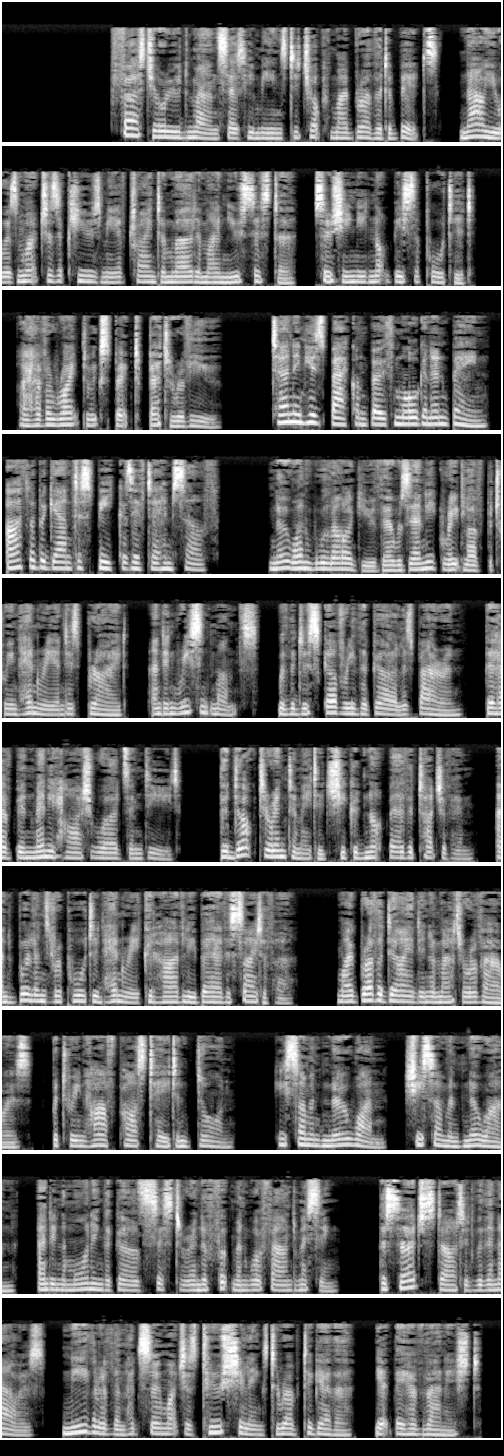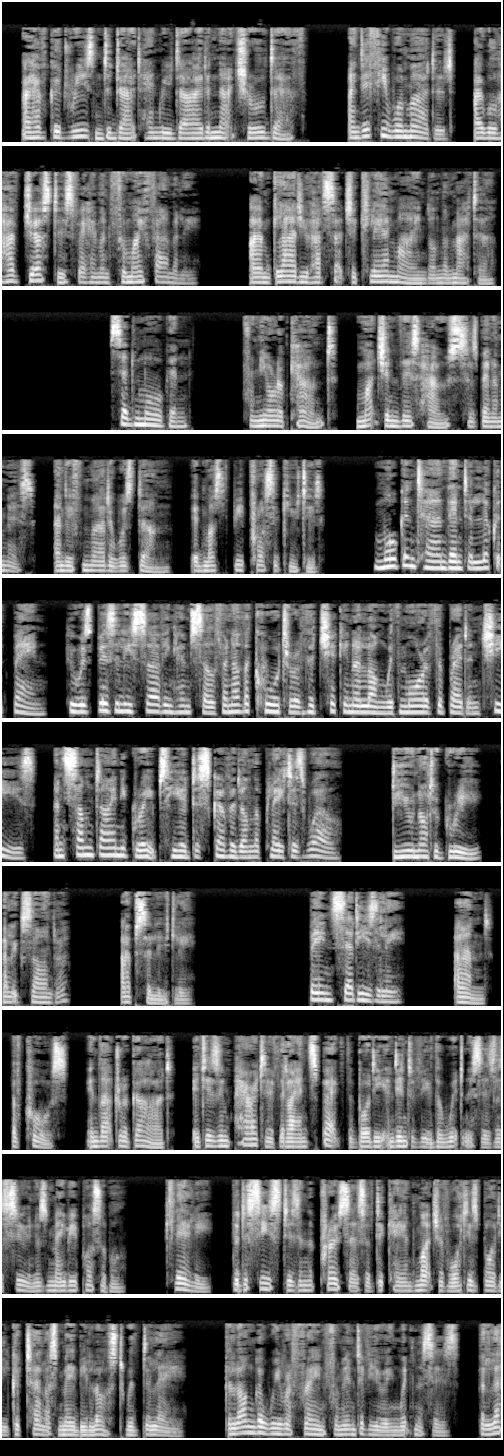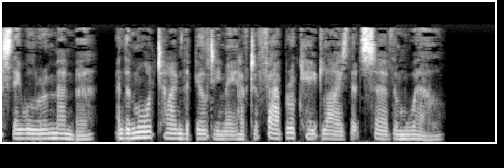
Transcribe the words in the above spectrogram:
First your rude man says he means to chop my brother to bits, now you as much as accuse me of trying to murder my new sister, so she need not be supported. I have a right to expect better of you. Turning his back on both Morgan and Bain, Arthur began to speak as if to himself. No one will argue there was any great love between Henry and his bride, and in recent months, with the discovery the girl is barren, there have been many harsh words indeed. The doctor intimated she could not bear the touch of him, and Bullens reported Henry could hardly bear the sight of her. My brother died in a matter of hours, between half past eight and dawn. He summoned no one, she summoned no one, and in the morning the girl's sister and a footman were found missing. The search started within hours, neither of them had so much as two shillings to rub together, yet they have vanished. I have good reason to doubt Henry died a natural death. And if he were murdered, I will have justice for him and for my family. I am glad you have such a clear mind on the matter. Said Morgan. From your account, much in this house has been amiss, and if murder was done, it must be prosecuted. Morgan turned then to look at Bain, who was busily serving himself another quarter of the chicken along with more of the bread and cheese, and some tiny grapes he had discovered on the plate as well. Do you not agree, Alexander? Absolutely. Bain said easily. And, of course, in that regard, it is imperative that I inspect the body and interview the witnesses as soon as may be possible. Clearly, the deceased is in the process of decay and much of what his body could tell us may be lost with delay. The longer we refrain from interviewing witnesses, the less they will remember, and the more time the guilty may have to fabricate lies that serve them well.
